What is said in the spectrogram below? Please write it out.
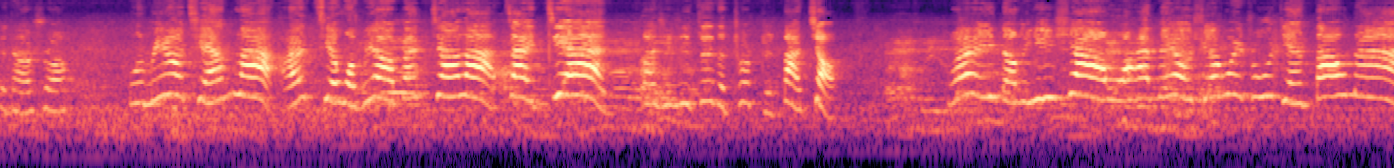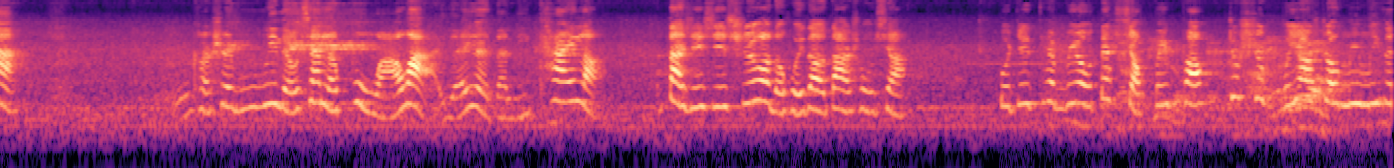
对他说：“我没有钱了，而且我们要搬家了，再见！”大猩猩追着车子大叫：“喂，等一下，我还没有学会出剪刀呢！”可是咪咪留下了布娃娃，远远的离开了。大猩猩失落的回到大树下，我今天没有带小背包，就是不要收咪咪的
